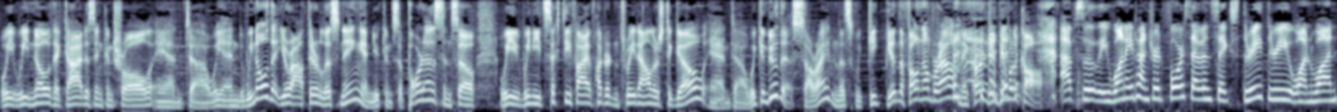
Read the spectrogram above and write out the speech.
we we know that God is in control, and uh, we and we know that you're out there listening, and you can support us. And so we we need sixty five hundred and three dollars to go, and uh, we can do this. All right, and let's we keep getting the phone number out and encouraging people to call. Absolutely. 1 800 476 3311.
